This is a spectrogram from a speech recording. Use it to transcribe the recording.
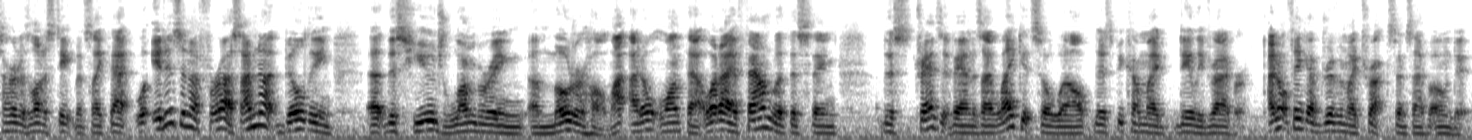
heard a lot of statements like that. Well, it is enough for us. I'm not building uh, this huge lumbering uh, motorhome. I, I don't want that. What I have found with this thing, this transit van, is I like it so well that it's become my daily driver. I don't think I've driven my truck since I've owned it.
